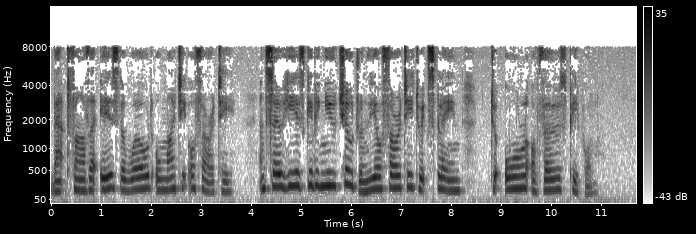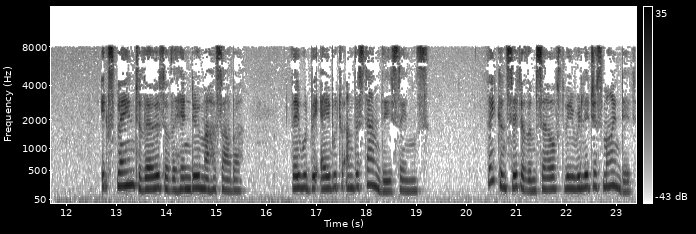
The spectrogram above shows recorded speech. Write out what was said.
That Father is the world almighty authority, and so he is giving you children the authority to explain to all of those people. Explain to those of the Hindu Mahasabha, they would be able to understand these things. They consider themselves to be religious minded.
